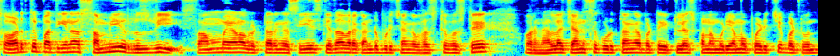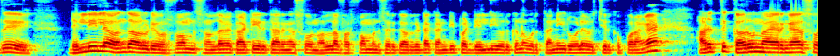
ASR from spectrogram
ஸோ அடுத்து பார்த்தீங்கன்னா சமீர் ரிஸ்வி. செம்மையான ஒரு விட்டாருங்க சிஎஸ்கே தான் அவரை கண்டுபிடிச்சாங்க. ஃபஸ்ட்டு ஃபஸ்ட்டு ஒரு நல்ல சான்ஸ் கொடுத்தாங்க. பட் யூட்டிலைஸ் பண்ண முடியாமல் போயிடுச்சு. பட் வந்து டெல்லியில் வந்து அவருடைய பர்ஃபார்மன்ஸ் நல்லாவே காட்டியிருக்காருங்க. ஸோ நல்ல பர்ஃபார்மன்ஸ் இருக்குது அவர்கிட்ட கண்டிப்பாக டெல்லி இருக்குன்னு ஒரு தனி ரோலே வச்சிருக்க போகிறாங்க அடுத்து கருண் நாயருங்க. ஸோ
